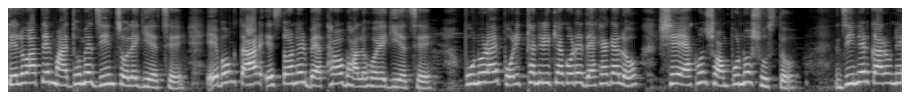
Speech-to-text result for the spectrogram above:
তেলোয়াতের মাধ্যমে জিন চলে গিয়েছে এবং তার স্তনের ব্যথাও ভালো হয়ে গিয়েছে। পুনরায় পরীক্ষা নিরীক্ষা করে দেখা গেল, সে এখন সম্পূর্ণ সুস্থ। জিনের কারণে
